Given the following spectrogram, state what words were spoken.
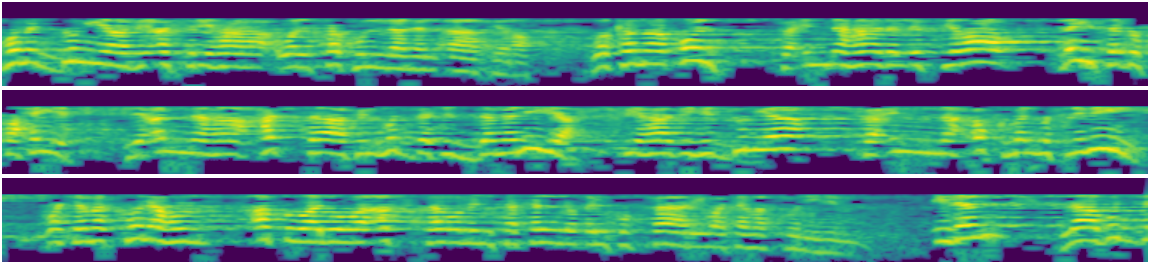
هم الدنيا بأسرها ولتكن لنا الآخرة. وكما قلت فإن هذا الافتراض ليس بصحيح لأنها حتى في المدة الزمنية في هذه الدنيا فإن حكم المسلمين وتمكنهم أطول وأكثر من تسلط الكفار وتمكنهم. إذا لا بد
